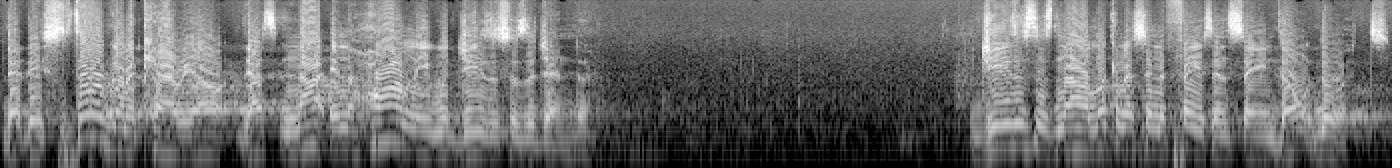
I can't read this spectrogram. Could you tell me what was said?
that they're still going to carry out that's not in harmony with Jesus' agenda. Jesus is now looking us in the face and saying, Don't do it.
